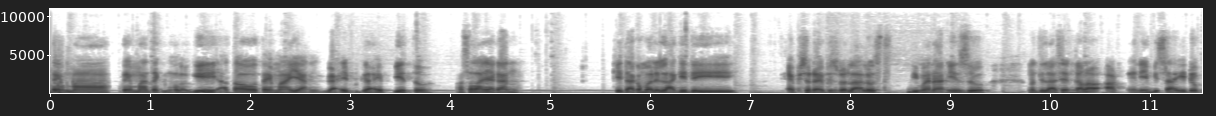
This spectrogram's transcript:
tema tema teknologi atau tema yang gaib-gaib gitu. Masalahnya kan kita kembali lagi di episode-episode lalu di mana Izu ngejelasin kalau art ini bisa hidup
